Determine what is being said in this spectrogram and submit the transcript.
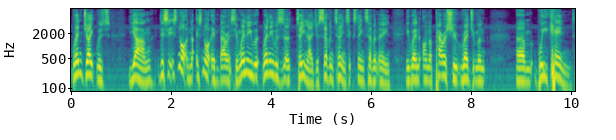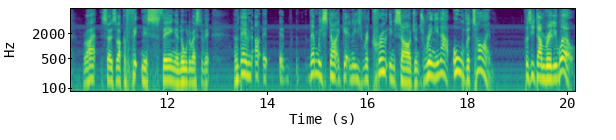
when Jake was young, this it's not it's not embarrassing. When he when he was a teenager, 17, 16, 17, he went on a parachute regiment um, weekend, right? So it's like a fitness thing and all the rest of it. And then uh, it, it, then we started getting these recruiting sergeants ringing up all the time because he'd done really well.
